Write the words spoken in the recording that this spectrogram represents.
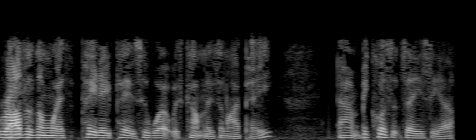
rather than with PDPs who work with companies and IP um, because it's easier.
